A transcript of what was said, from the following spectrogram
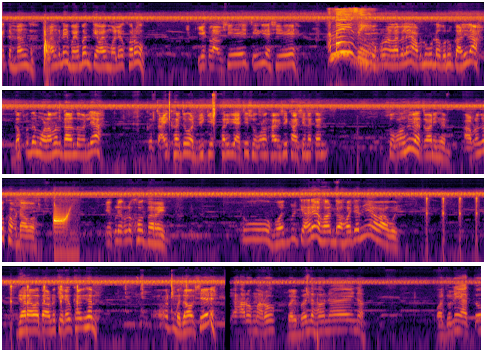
એક નંગ નંગ નહીં ભાઈબંધ કહેવાય મળ્યો ખરો. એક લાવશે ચેવી હશે? છોકરો ના લાવે લે આપણું ડગરું કાઢી લા. ગપ દે મોઢામાં જ ગાળ દો એટલે. ચાય ખાજો અડધી કેક ફરી વ્યાચી છોકરો ખાવી છે ખાશે ને કન છોકરો શું વેચવાની છે? આપણે જો ખવડાવો એકલો એકલો ખવ ધરાઈ તું હોજ પણ ક્યારે આવે? દસ હજાર નહીં આવા હોય જ્યારે આવે તો આપણે કેક જ ખાવી છે ને. મજા આવશે. હારો મારો ભાઈબંધ હ નહીં ને વધુ નહીં આ તો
